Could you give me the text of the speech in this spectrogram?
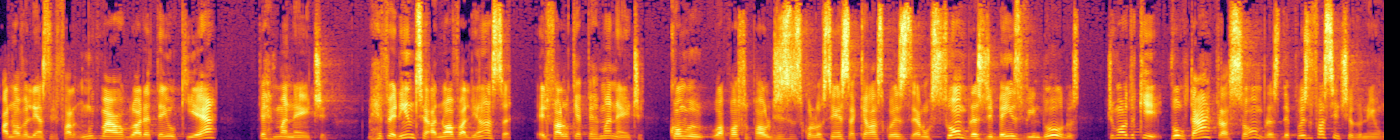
a nova aliança, ele fala muito maior glória tem o que é permanente. Referindo-se à nova aliança, ele fala o que é permanente. Como o apóstolo Paulo disse aos Colossenses, aquelas coisas eram sombras de bens vindouros, de modo que voltar para as sombras depois não faz sentido nenhum.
